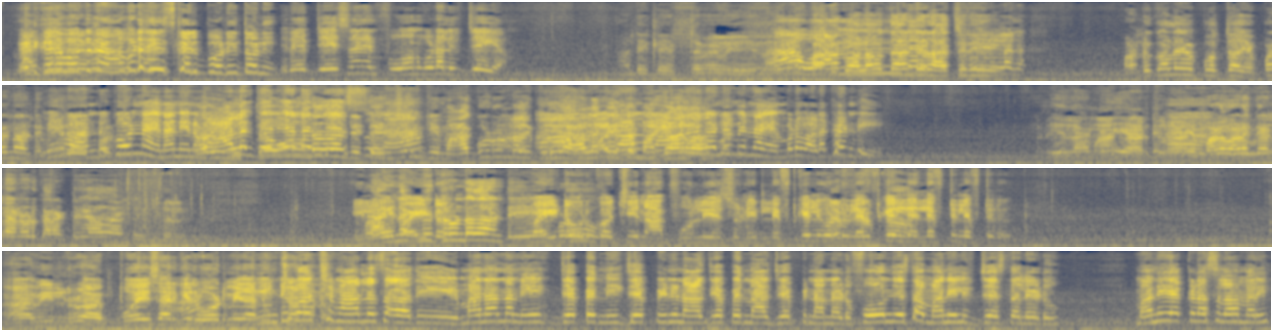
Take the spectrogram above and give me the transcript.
ఎక్కడికైనా పోతే నన్ను కూడా తీసుకెళ్ళిపో నీతోని. రేపు చేసినా నేను ఫోన్ కూడా లిఫ్ట్ చెయ్య అంటే ఇట్లా రాత్రి. చెప్పండి అంటే మీరు. వండుకోండి అయినా నేను వాళ్ళకి తెలియాలని టెన్షన్కి మాకు కూడా ఉండదు. ఇప్పుడు వాళ్ళకైతే మాకు మీరు నా ఎంబడ పడకండి. అన్నాడు కరెక్ట్ కాదండి. బయట- నిద్ర ఉండదా అంటే బయట ఇప్పుడు- ఊరికి వచ్చి నాకు ఫోన్లు చేస్తుండే. లెఫ్ట్ కెళ్ళి లెఫ్ట్. కెళ్ళి లెఫ్ట్ లెఫ్ట్. వీళ్ళు పోయేసరికి రోడ్ మీద ఇంటికి వచ్చి నుంచొని మాట్లా అది మా నాన్న నీకు చెప్పేది నీకు చెప్పిండు నాకు చెప్పేది నాకు చెప్పిండు అన్నాడు. ఫోన్ చేస్తే మనీ లిఫ్ట్ చేస్తలేడు. మనీ ఎక్కడ అసలు మరి?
